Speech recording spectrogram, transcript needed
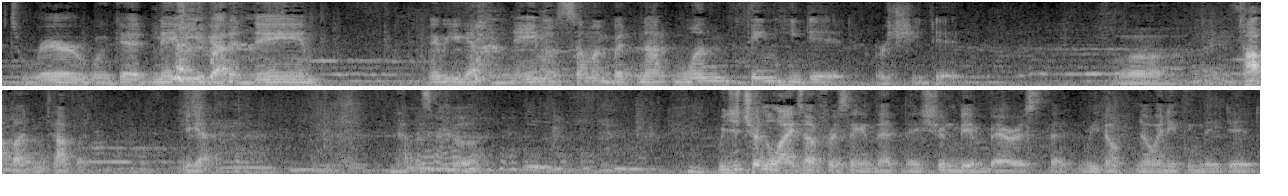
It's rare. We'll get maybe you got a name, maybe you got the name of someone, but not one thing he did or she did. Top button, top button. You got it. That was cool. We just turn the lights off for a second. That they shouldn't be embarrassed that we don't know anything they did.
